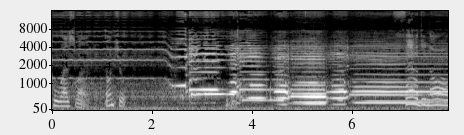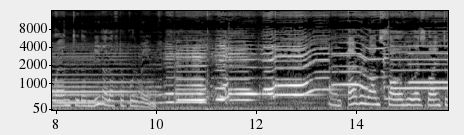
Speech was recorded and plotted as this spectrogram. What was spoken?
Who was what, don't you? Ferdinand went to the middle of the bull ring. And everyone saw he was going to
